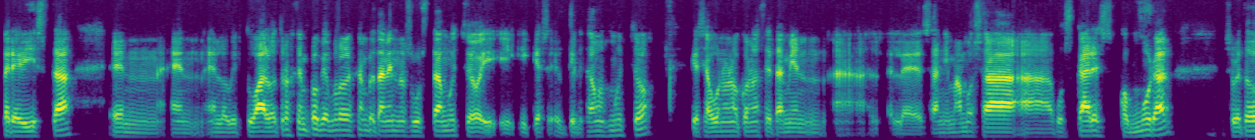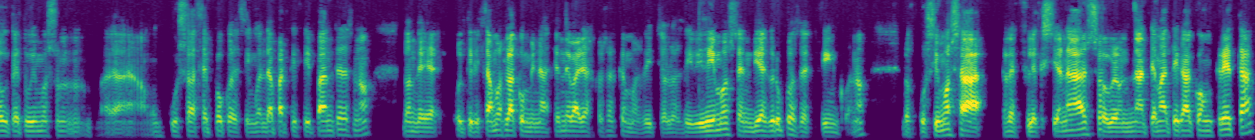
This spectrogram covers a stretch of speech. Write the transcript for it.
prevista en, en, lo virtual. Otro ejemplo que, por ejemplo, también nos gusta mucho y, que utilizamos mucho, que si alguno no conoce también ah, les animamos a, buscar, es con Mural, sobre todo que tuvimos un, ah, un, curso hace poco de 50 participantes, ¿no? donde utilizamos la combinación de varias cosas que hemos dicho. Los dividimos en 10 grupos de 5. ¿no? Los pusimos a reflexionar sobre una temática concreta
